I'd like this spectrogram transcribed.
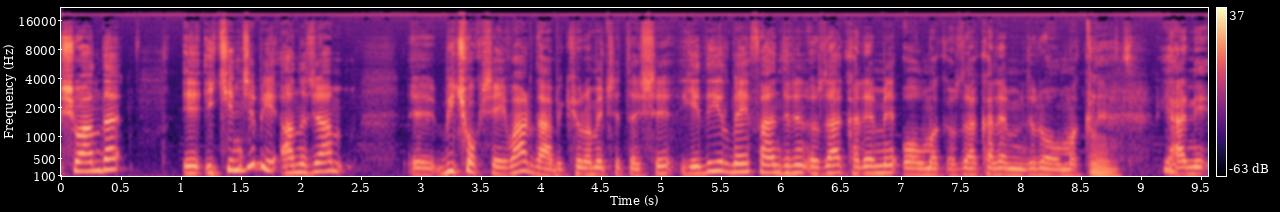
Şu anda e, ikinci bir anacağım e, birçok şey var da abi kilometre taşı. 7 yıl beyefendinin özel kalemi olmak, özel kalem müdürü olmak. Evet. Yani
